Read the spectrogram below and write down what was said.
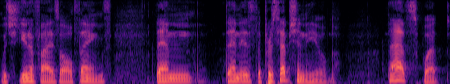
which unifies all things, then then is the perception healed. That's what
